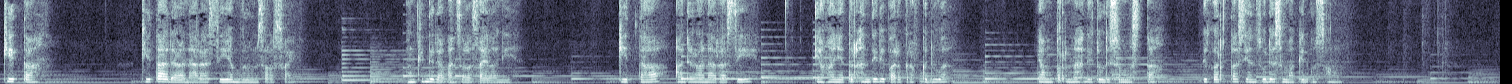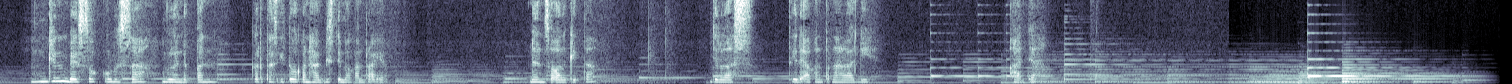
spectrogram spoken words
Kita, kita adalah narasi yang belum selesai. Mungkin tidak akan selesai lagi. Kita adalah narasi yang hanya terhenti di paragraf kedua, yang pernah ditulis semesta di kertas yang sudah semakin usang. Mungkin besok, lusa, bulan depan, kertas itu akan habis dimakan rayap. Dan soal kita, jelas tidak akan pernah lagi 好的。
